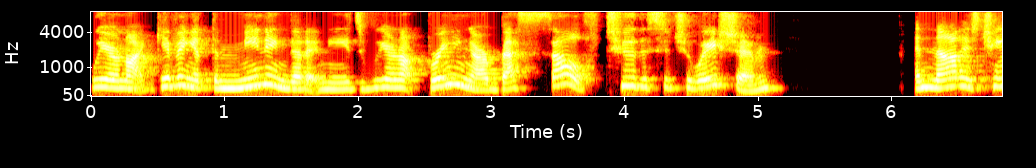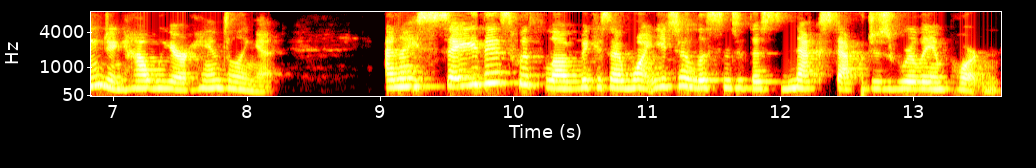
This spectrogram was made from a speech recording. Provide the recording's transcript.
We are not giving it the meaning that it needs. We are not bringing our best self to the situation. And that is changing how we are handling it. And I say this with love because I want you to listen to this next step, which is really important.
